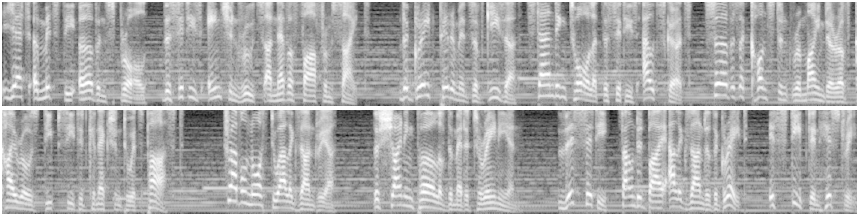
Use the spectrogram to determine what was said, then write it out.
Yet amidst the urban sprawl, the city's ancient roots are never far from sight. The Great Pyramids of Giza, standing tall at the city's outskirts, serve as a constant reminder of Cairo's deep-seated connection to its past. Travel north to Alexandria, the shining pearl of the Mediterranean. This city, founded by Alexander the Great, is steeped in history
